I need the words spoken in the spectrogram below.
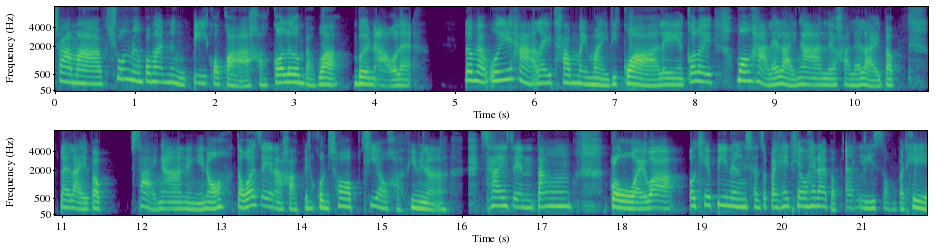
HR มาช่วงหนึ่งประมาณหนึ่งปีกว่าๆค่ะ ก็เริ่มแบบว่าเบิร์นเอาแหละ เริ่มแบบอุ้ยหาอะไรทำใหม่ ๆ ดีกว่าอะไรเงี้ยก็เลยมองหาหลาย ๆ งานเลยค่ะ หลาย ๆ แบบหลาย ๆ แบบ สายงานอย่างนี้เนาะแต่ว่าเจนอะค่ะ เป็นคนชอบเที่ยวค่ะ พี่มินาใช่เจนตั้งโกลไว้ว่า โอเค ปีหนึ่งฉันจะไปให้เที่ยวให้ได้แบบ at least สองประเทศ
